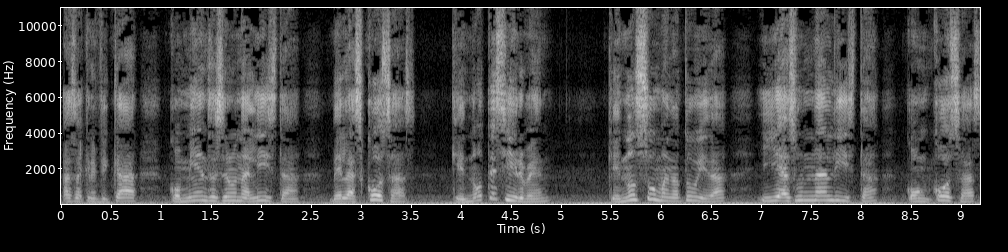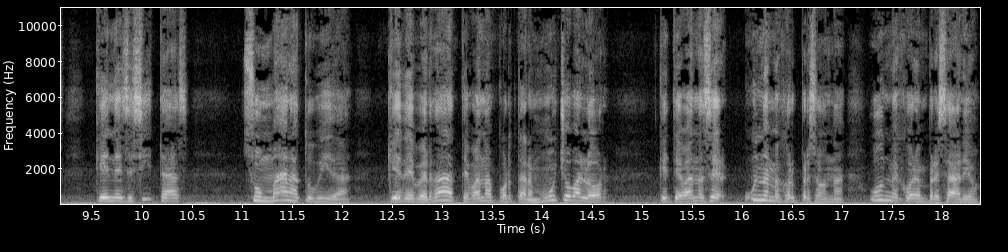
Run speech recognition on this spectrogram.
a sacrificar, comienza a hacer una lista de las cosas que no te sirven, que no suman a tu vida, y haz una lista con cosas que necesitas sumar a tu vida, que de verdad te van a aportar mucho valor, que te van a hacer una mejor persona, un mejor empresario,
